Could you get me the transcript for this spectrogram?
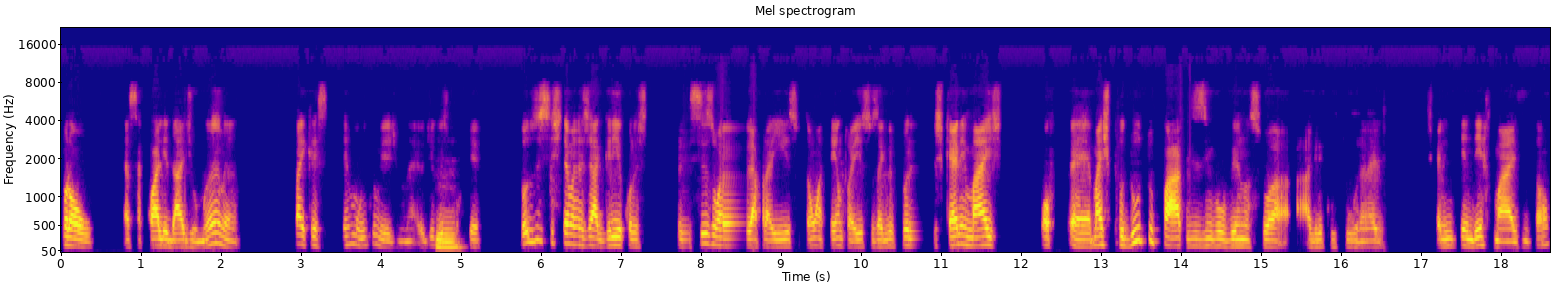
prol essa qualidade humana, vai crescer muito mesmo, né? Eu digo hum. isso porque todos os sistemas agrícolas precisam olhar para isso, estão atentos a isso. Os agricultores querem mais é, mais produto para desenvolver na sua agricultura, né? Eles querem entender mais. Então,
